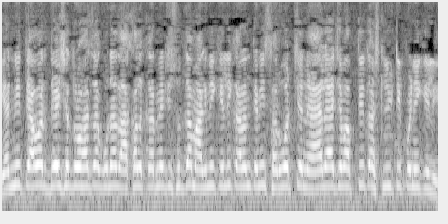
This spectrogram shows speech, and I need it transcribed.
यांनी त्यावर देशद्रोहाचा गुन्हा दाखल करण्याची सुद्धा मागणी केली कारण त्यांनी सर्वोच्च न्यायालयाच्या बाबतीत अश्लील टिप्पणी केली.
